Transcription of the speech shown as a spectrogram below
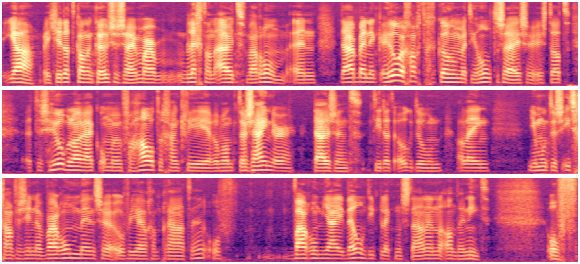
Ja, weet je, dat kan een keuze zijn, maar leg dan uit waarom. En daar ben ik heel erg achter gekomen met die Holtesizer, is dat het is heel belangrijk om een verhaal te gaan creëren, want er zijn er duizend die dat ook doen. Alleen, je moet dus iets gaan verzinnen waarom mensen over jou gaan praten, of waarom jij wel op die plek moet staan en een ander niet. Of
